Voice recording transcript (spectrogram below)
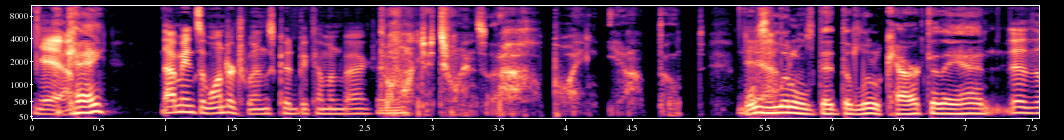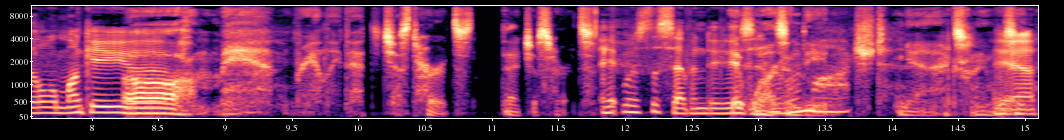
Yeah. Okay. That means the Wonder Twins could be coming back. The. Wonder Twins. Oh boy, yeah. Don't. What was the little that the little character they had? The, the little monkey. Uh, Oh man, really? That just hurts. That just hurts. It was the 70s. It was Everyone indeed. Watched. Yeah, actually. Yeah. it?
